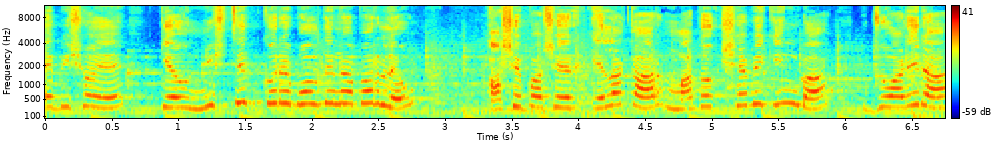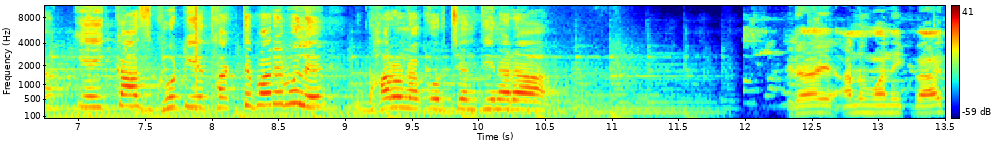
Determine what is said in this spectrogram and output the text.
এ বিষয়ে কেউ নিশ্চিত করে বলতে না পারলেও আশেপাশের এলাকার মাদক সেবী কিংবা জোয়ারিরা এই কাজ ঘটিয়ে থাকতে পারে বলে ধারণা করছেন তিনারা। প্রায় আনুমানিক রাত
